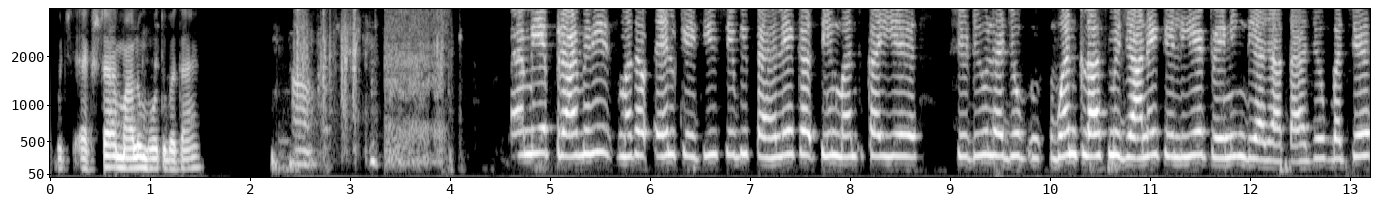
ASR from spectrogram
कुछ एक्स्ट्रा मालूम हो तो बताएँ। हाँ। मैम, ये प्राइमरी मतलब एल के जी से भी पहले का तीन मंथ का ये शेड्यूल है, जो वन क्लास में जाने के लिए ट्रेनिंग दिया जाता है, जो बच्चे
